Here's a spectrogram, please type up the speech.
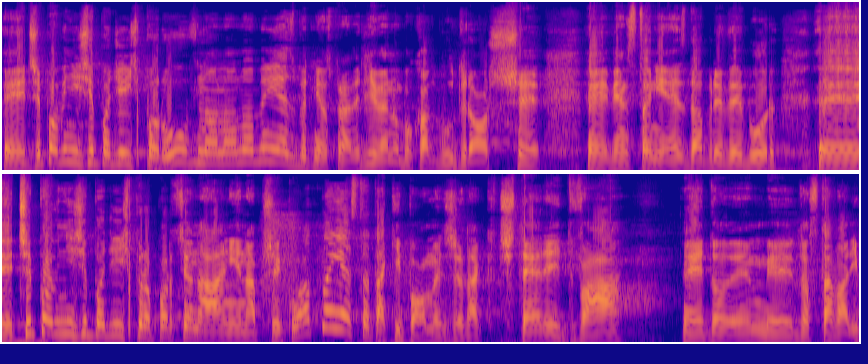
e, czy powinni się podzielić porówno? No, no, no nie jest zbytnio sprawiedliwe, no bo kot był droższy, e, więc to nie jest dobry wybór. Czy powinni się podzielić proporcjonalnie na przykład? No jest to taki pomysł, że tak 4, 2, dostawali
